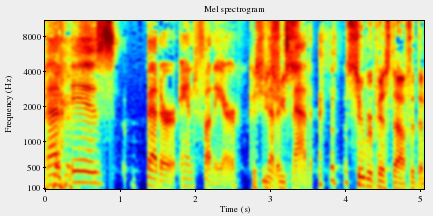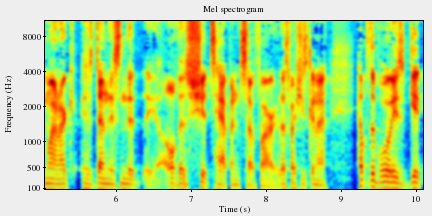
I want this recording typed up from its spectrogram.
That is better and funnier 'Cause she's- mad. super pissed off that the monarch has done this and that uh, all this shit's happened so far. That's why she's gonna help the boys get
